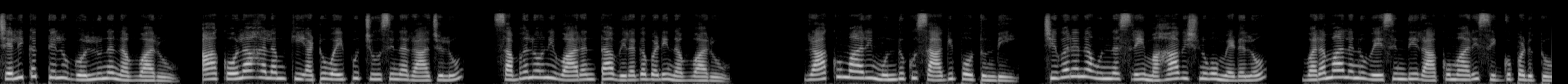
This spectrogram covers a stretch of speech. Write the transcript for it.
చెలికత్తెలు గొల్లున నవ్వారు. ఆ కోలాహలంకి అటువైపు చూసిన రాజులు సభలోని వారంతా విరగబడి నవ్వారు. రాకుమారి ముందుకు సాగిపోతుంది. చివరన ఉన్న శ్రీ మహావిష్ణువు మెడలో వరమాలను వేసింది రాకుమారి సిగ్గుపడుతూ.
